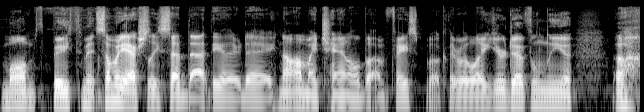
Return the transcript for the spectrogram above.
Mom's basement. Somebody actually said that the other day. Not on my channel, but on Facebook. They were like, you're definitely a... Uh,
